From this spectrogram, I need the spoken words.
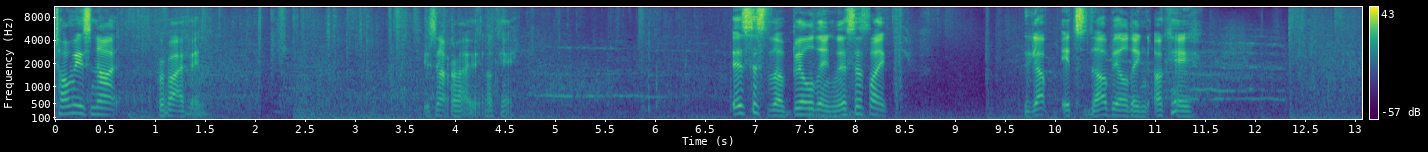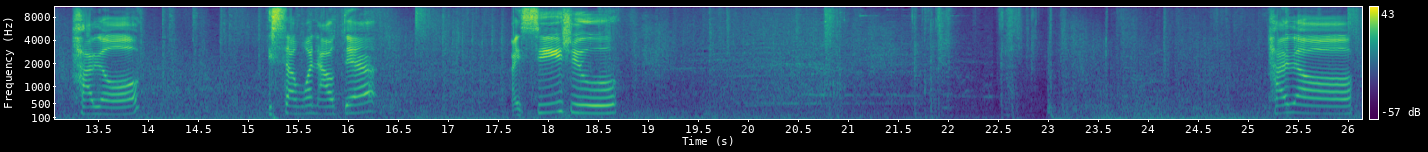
Tommy's not reviving. He's not reviving. Okay. This is the building. This is like... Yep, it's the building. Okay. Hello? Is someone out there? I see you. Hello.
